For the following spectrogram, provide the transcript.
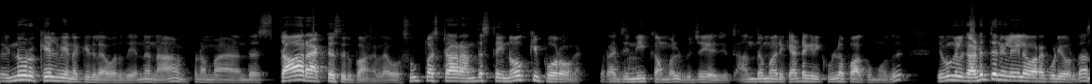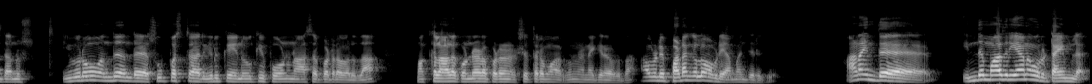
இன்னொரு கேள்வி எனக்கு இதுல வருது. என்னன்னா இப்போ நம்ம இந்த ஸ்டார் ஆக்டர்ஸ் இருப்பாங்கல்ல ஒரு சூப்பர் ஸ்டார் அந்தஸ்தை நோக்கி போறவங்க ரஜினி கமல் விஜய் அஜித் அந்த மாதிரி கேட்டகரிக்குள்ள பார்க்கும்போது இவங்களுக்கு அடுத்த நிலையில வரக்கூடியவர் தான் தனுஷ். இவரும் வந்து அந்த சூப்பர் ஸ்டார் இருக்கையை நோக்கி போகணும்னு ஆசைப்படுறவர் தான். மக்களால் கொண்டாடப்படுற நட்சத்திரமா இருக்கணும்னு நினைக்கிறவர் தான். அவருடைய படங்களும் அப்படி அமைஞ்சிருக்கு. ஆனா இந்த இந்த மாதிரியான ஒரு டைமில்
